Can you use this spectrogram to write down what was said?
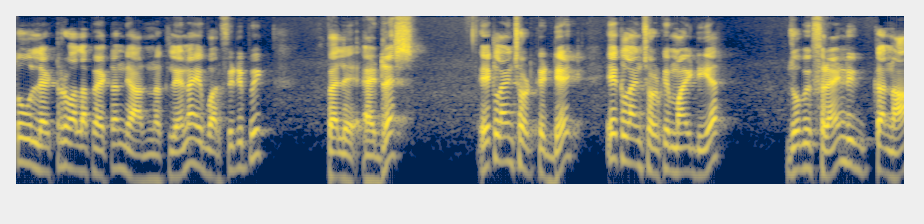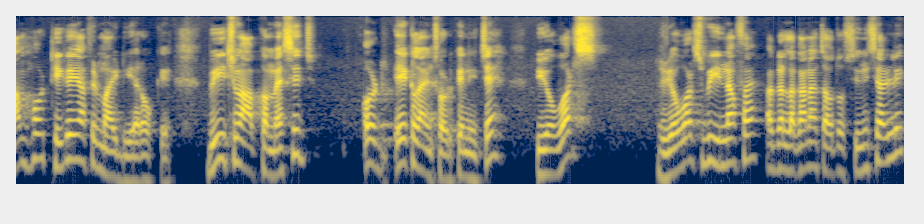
तो वो लेटर वाला पैटर्न ध्यान रख लेना। एक बार फिर रिपीट पहले एड्रेस एक लाइन छोड़ के डेट एक लाइन छोड़ के माई डियर जो भी फ्रेंड का नाम हो, ठीक है, या फिर माई डियर ओके बीच में आपका मैसेज और एक लाइन छोड़ के नीचे योवर्स योवर्स भी इनफ है। अगर लगाना चाहो तो सिंसियरली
